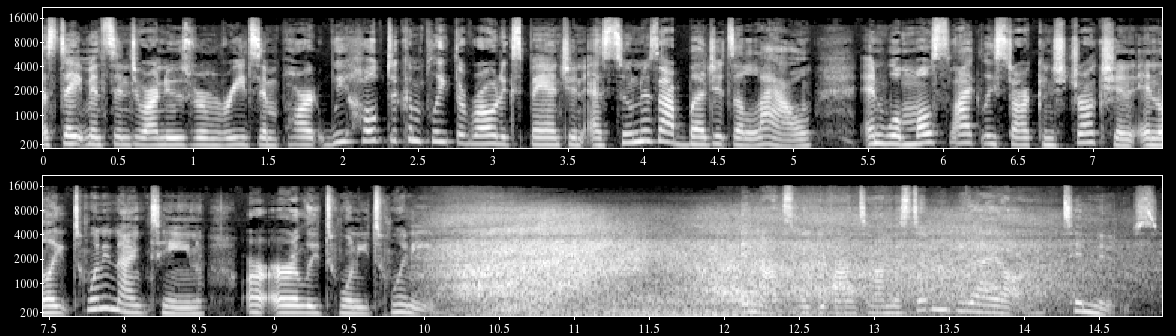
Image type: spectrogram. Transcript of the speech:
A statement sent to our newsroom reads in part We hope to complete the road expansion as soon as our budgets allow and will most likely start construction in late 2019 or early 2020. In Knoxville, Yvonne Thomas, WBIR 10 News.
